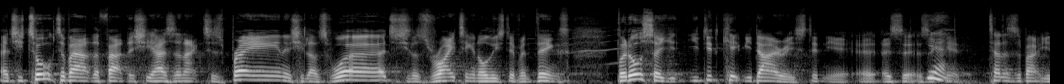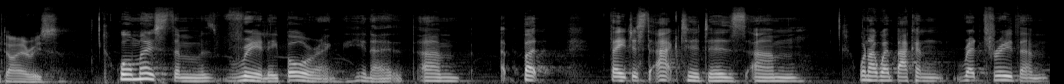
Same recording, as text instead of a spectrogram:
And she talked about the fact that she has an actor's brain and she loves words, and she loves writing and all these different things. But also, you, you did keep your diaries, didn't you, as, a, as a Yeah. kid? Tell us about your diaries. Well, most of them was really boring, you know. Um, but they just acted as um, when I went back and read through them.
